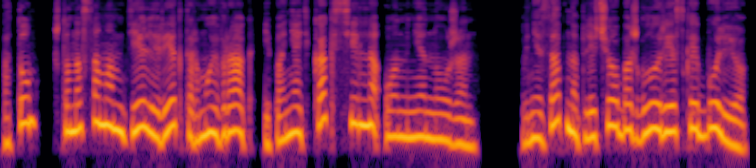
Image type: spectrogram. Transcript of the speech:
о том, что на самом деле ректор мой враг, и понять, как сильно он мне нужен. Внезапно плечо обожгло резкой болью,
